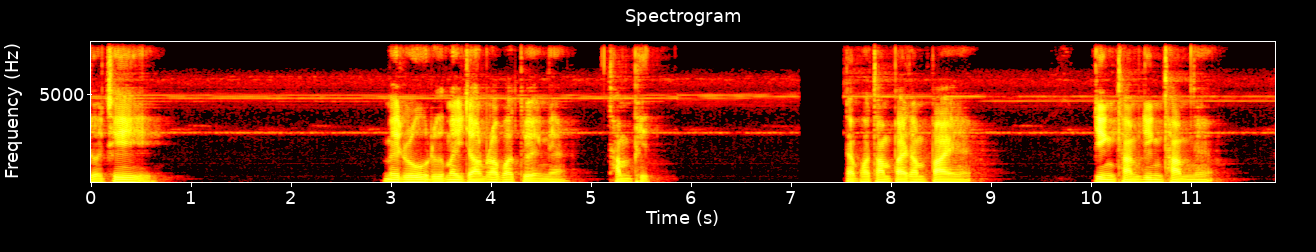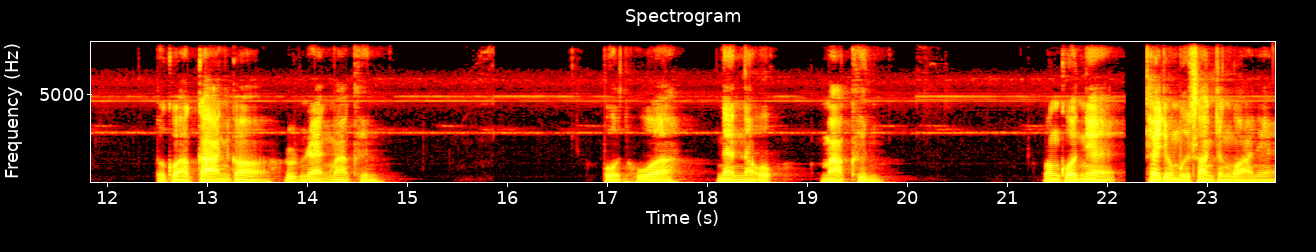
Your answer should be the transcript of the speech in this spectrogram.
โดยที่ ไม่รู้หรือไม่ยอมรับว่าตัวเองเนี่ยทำผิด แต่พอทำไปทำไป ยิ่งทำยิ่งทำเนี่ยปรากฏอาการก็รุนแรงมากขึ้น ปวดหัว แน่นหน้าอกมากขึ้น บางคนเนี่ยแค่ยกมือสร้างจังหวะเนี่ย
